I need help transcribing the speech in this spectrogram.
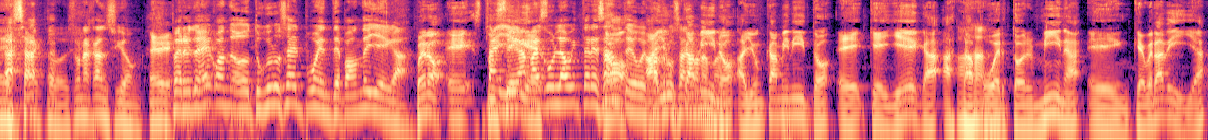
Exacto, es una canción. Eh. Pero entonces cuando tú cruzas el puente, ¿para dónde llega? Bueno, eh, tú sea, ¿llega sigues- para algún lado interesante o es para hay un cruzar nada camino, más? hay un caminito eh, que llega hasta Ajá. Puerto Hermina en Quebradilla,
